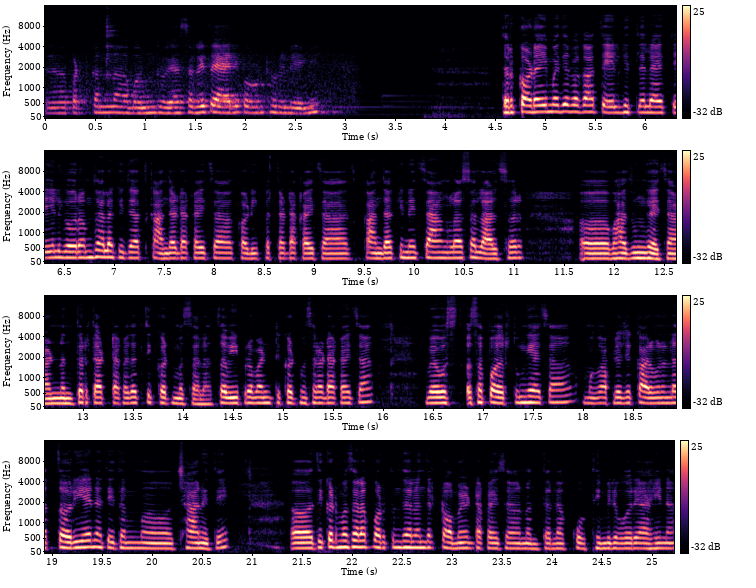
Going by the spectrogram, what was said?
तर पटकन बनवून घेऊया. सगळी तयारी करून ठेवलेली आहे मी. तर कढईमध्ये बघा तेल घेतलेलं आहे. तेल गरम झालं की त्यात कांदा टाकायचा कढीपत्ता टाकायचा. कांदा किने नाही चांगला असा लालसर भाजून घ्यायचा आणि नंतर त्यात टाकायचा तिखट मसाला. चवीप्रमाणे तिखट मसाला टाकायचा. व्यवस्थित असा परतून घ्यायचा. मग आपल्या जे कालवणाला तरी आहे ना ते एकदम छान येते. तिखट मसाला परतून झाल्यानंतर टॉमॅटो टाकायचा नंतरला कोथिंबीर वगैरे आहे ना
